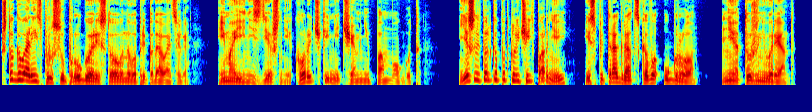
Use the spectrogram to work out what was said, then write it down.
Что говорить про супругу арестованного преподавателя? И мои нездешние корочки ничем не помогут. Если только подключить парней из Петроградского УГРО. Нет, тоже не вариант.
